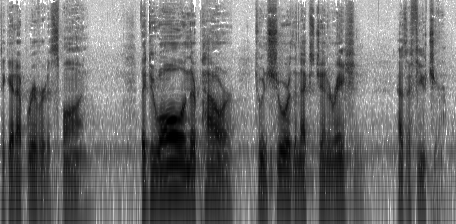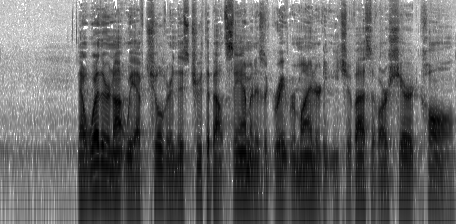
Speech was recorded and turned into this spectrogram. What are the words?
to get upriver to spawn. They do all in their power to ensure the next generation has a future. Now, whether or not we have children, this truth about salmon is a great reminder to each of us of our shared call,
